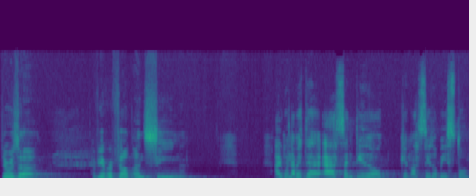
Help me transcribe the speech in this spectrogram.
There was a, have you ever felt unseen? ¿Alguna vez te has sentido que no has sido visto?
